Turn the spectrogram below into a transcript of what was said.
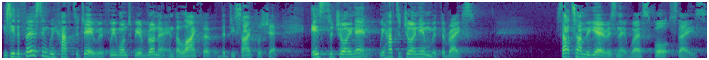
You see, the first thing we have to do if we want to be a runner in the life of the discipleship is to join in. We have to join in with the race. It's that time of year, isn't it, where sports days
